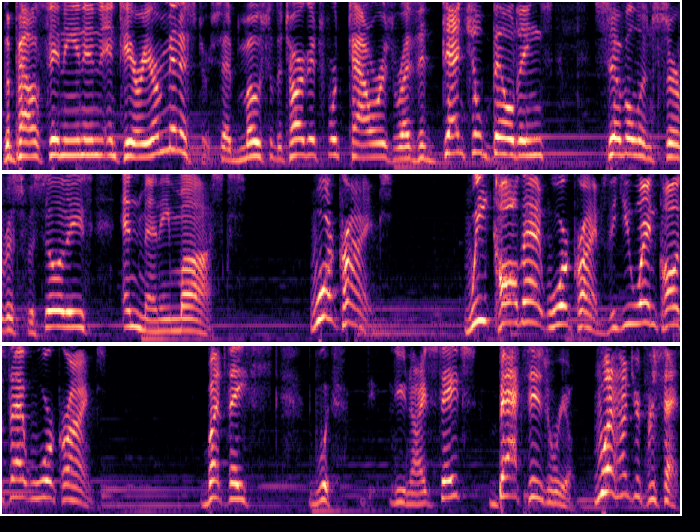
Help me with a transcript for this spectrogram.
The Palestinian Interior Minister said most of the targets were towers, residential buildings, civil and service facilities, and many mosques. War crimes. We call that war crimes. The UN calls that war crimes. But they, the United States backs Israel 100%.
